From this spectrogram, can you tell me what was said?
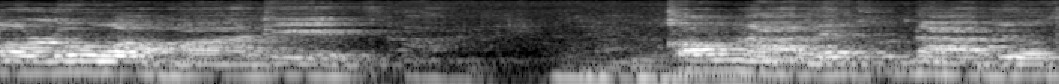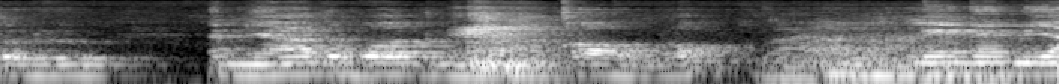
အောင်လုပ်ရမှာတဲ့ကောင်းတာလည်းခုနပြောသလိုအများသဘောတူတာကောင်းနော်လင်းနေမရ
